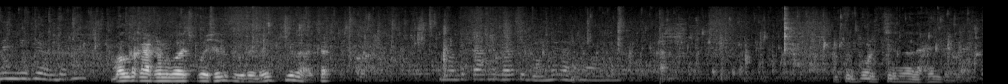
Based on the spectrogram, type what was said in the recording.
दिन निकै हुन्छ कि मलाई त काठमाडौँ गएपछि पैसा नि पुग्दैन है के भएको छ? म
